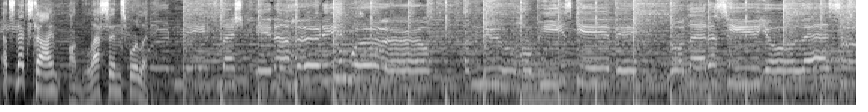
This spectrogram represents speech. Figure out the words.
That's next time on Lessons for Living. Lord, let us hear your lessons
